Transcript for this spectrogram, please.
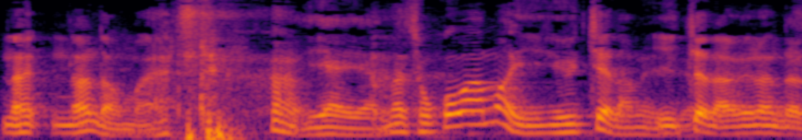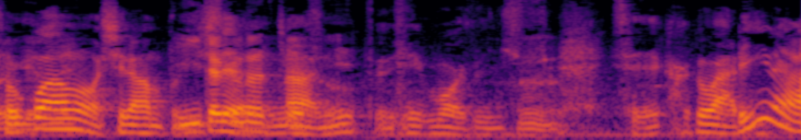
ななんだお前？っつって。んいやいや、まあ、そこはまあ言っちゃダメですよ。言っちゃダメなんだろうね。そこはもう知らんぷりして。言いたくなっちゃうもう、ん。性格悪いな。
